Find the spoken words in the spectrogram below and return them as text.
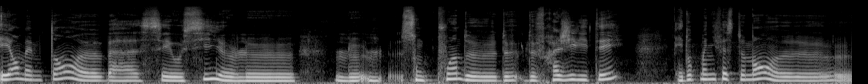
Et en même temps, euh, bah, c'est aussi euh, le, le, le- son point de, de, de fragilité. Et donc manifestement, euh,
